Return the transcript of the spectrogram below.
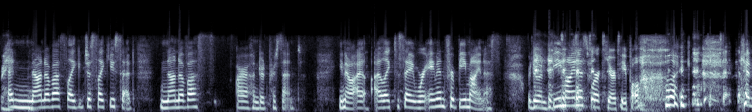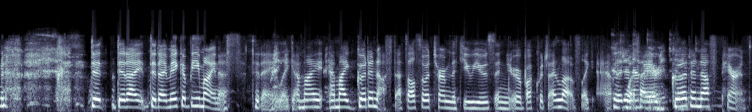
Right. And none of us, like just like you said, none of us are hundred percent. You know, I, I like to say we're aiming for B minus. We're doing B minus work here, people. like, can did did I did I make a B minus? today right. like am i am i good enough that's also a term that you use in your book which i love like good was i a good enough parent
